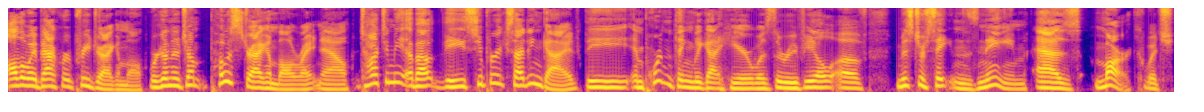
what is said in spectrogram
all the way backward pre Dragon Ball. We're going to jump post Dragon Ball right now. Talk to me about the super exciting guide. The important thing we got here was the reveal of Mr. Satan's name as Mark, which,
